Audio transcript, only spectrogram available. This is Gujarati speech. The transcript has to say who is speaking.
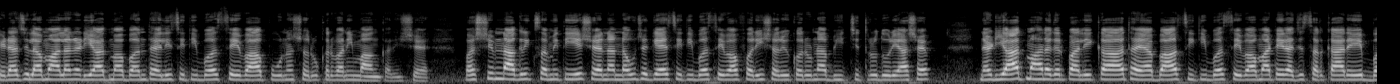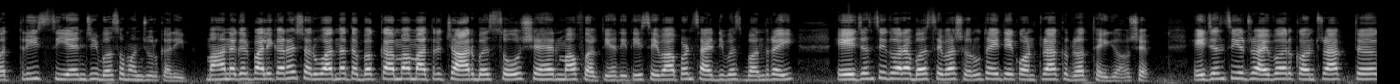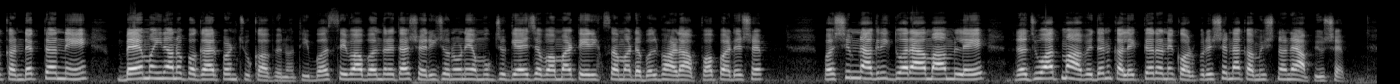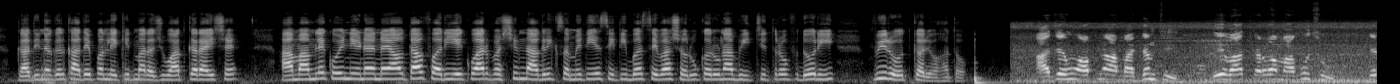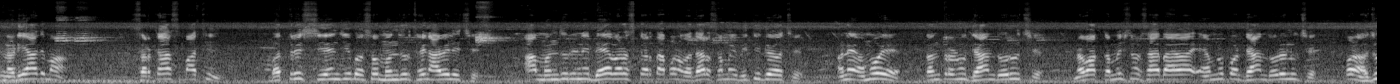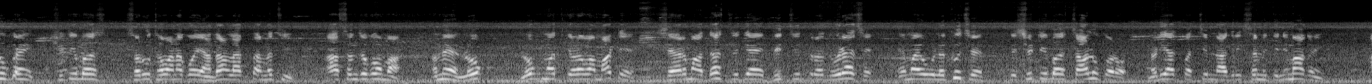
Speaker 1: ખેડા જિલ્લામાં આલા નડિયાદમાં બંધ થયેલી સિટી બસ સેવા પુનઃ શરૂ કરવાની માંગ કરી છે. પશ્ચિમ નાગરિક સમિતિએ શહેરના નવ જગ્યાએ સિટી બસ સેવા ફરી શરૂ કરવાના ભીતચિત્રો દોર્યા છે. નડિયાદ મહાનગરપાલિકા થયા બાદ સિટી બસ સેવા માટે રાજ્ય સરકારે બત્રીસ સીએનજી બસો મંજૂર કરી. મહાનગરપાલિકાના શરૂઆતના તબક્કામાં માત્ર ચાર બસો શહેરમાં ફરતી હતી. તે સેવા પણ સાત દિવસ બંધ રહી. એજન્સી દ્વારા બસ સેવા શરૂ થઈ. તે કોન્ટ્રાક્ટ રદ થઈ ગયો છે. એજન્સીએ ડ્રાઈવર, કોન્ટ્રાક્ટ કંડક્ટરને બે મહિનાનો પગાર પણ ચૂકવ્યો નથી. બસ સેવા બંધ રહેતા શહેરીજનોને અમુક જગ્યાએ જવા માટે રિક્ષામાં ડબલ ભાડા આપવા પડે છે. પશ્ચિમ નાગરિક દ્વારા આ મામલે રજૂઆતમાં આવેદન કલેક્ટર અને કોર્પોરેશનના કમિશનરને આપ્યું છે. ગાંધીનગર ખાતે પણ લેખિતમાં રજૂઆત કરાઈ છે. આ મામલે કોઈ નિર્ણય ન આવતા ફરી એકવાર પશ્ચિમ નાગરિક સમિતિએ સિટી બસ સેવા શરૂ કરવાના ભીતચિત્રો દોરી વિરોધ કર્યો હતો.
Speaker 2: આજે હું આપના માધ્યમથી એ વાત કરવા માગું છું કે નડિયાદમાં સરકારમાંથી બત્રીસ સીએનજી બસો મંજૂર થઈને આવેલી છે. આ મંજૂરીને બે વર્ષ કરતાં પણ વધારે સમય વીતી ગયો છે અને અમોએ તંત્રનું ધ્યાન દોર્યું છે. નવા કમિશનર સાહેબ આવ્યા, એમનું પણ ધ્યાન દોરેલું છે. પણ હજુ કંઈ સિટી બસ શરૂ થવાના કોઈ આંધાણ લાગતા નથી. આ સંજોગોમાં અમે લોક, લોકમત કેળવવા માટે શહેરમાં દસ જગ્યાએ ભીતચિત્ર દોર્યા છે. એમાં એવું લખ્યું છે કે સિટી બસ ચાલુ કરો. નડિયાદ પશ્ચિમ નાગરિક સમિતિની માગણી.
